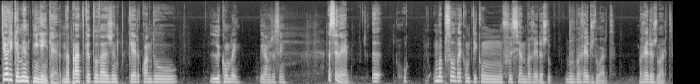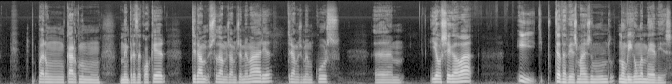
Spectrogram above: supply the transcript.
Teoricamente ninguém quer. Na prática toda a gente quer quando lhe convém, digamos assim. A cena é. o- uma pessoa vai competir com o Feliciano Barreiras do, Barreiros Duarte. Barreiras Duarte. para um cargo num- numa empresa qualquer, tiramos, estudamos a mesma área, tiramos o mesmo curso, ahm, e ele chega lá e, tipo, cada vez mais no mundo não ligam a médias.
